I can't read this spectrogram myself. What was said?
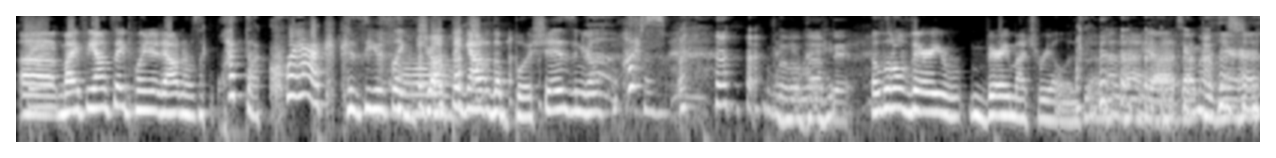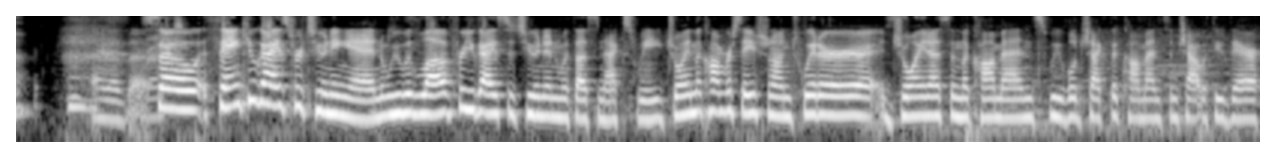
Uh, my fiance pointed out, and I was like, "What the crack?" Because he was like jumping out of the bushes, and you're like, "What?" anyway, a little very, very much realism. yeah. I love that. So, thank you guys for tuning in. We would love for you guys to tune in with us next week. Join the conversation on Twitter. Join us in the comments. We will check the comments and chat with you there.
